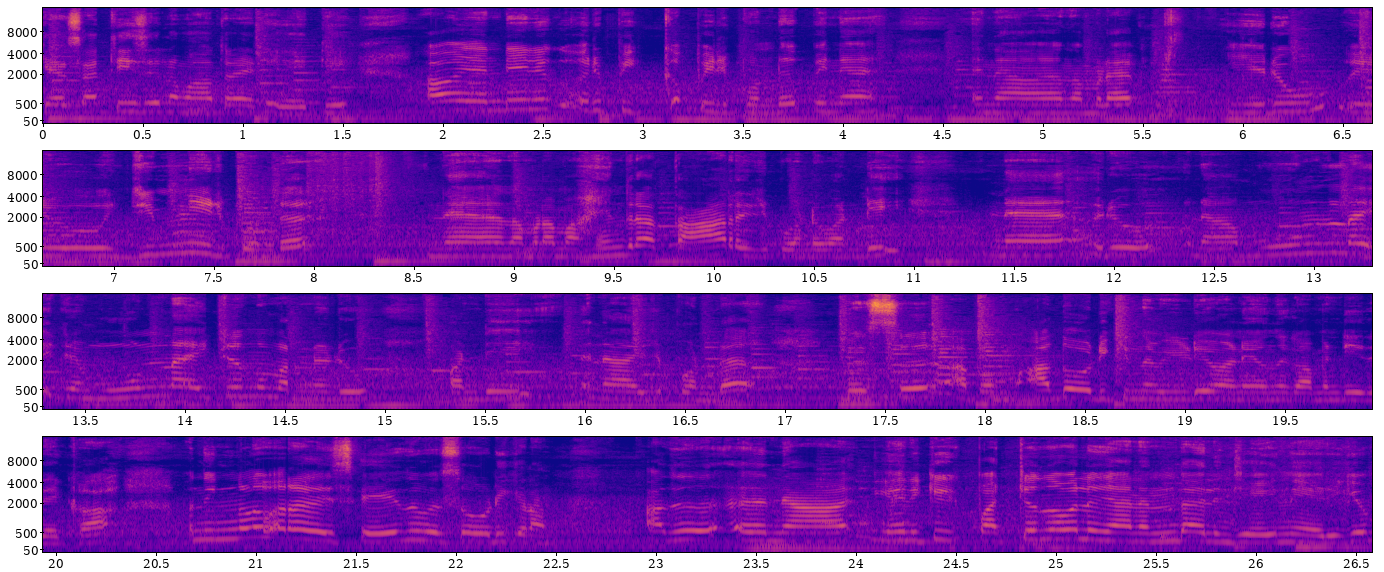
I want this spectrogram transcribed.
K S R T സിയിൽ മാത്രമായിട്ട് കയറ്റി അപ്പോൾ എന്റെ ഒരു പിക്കപ്പ് ഇരിപ്പുണ്ട്. പിന്നെ എന്നാ നമ്മുടെ ഈ ഒരു ഒരു ജിമ്മി ഇരിപ്പുണ്ട്. പിന്നെ നമ്മുടെ മഹീന്ദ്ര താർ ഇരിപ്പുണ്ട് വണ്ടി. പിന്നെ ഒരു പിന്നെ മൂൺ ലൈറ്റ് മൂൺ ലൈറ്റ് എന്ന് പറഞ്ഞൊരു വണ്ടി പിന്നെ ഇരിപ്പുണ്ട്. ബസ് അപ്പം അത് ഓടിക്കുന്ന വീഡിയോ വേണേ ഒന്ന് കമന്റ് ചെയ്തേക്കുക. നിങ്ങൾ പറയുക ഏത് ബസ് ഓടിക്കണം? അത് ഞാൻ എനിക്ക് പറ്റുന്ന പോലെ ഞാൻ എന്തായാലും ചെയ്യുന്നതായിരിക്കും.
